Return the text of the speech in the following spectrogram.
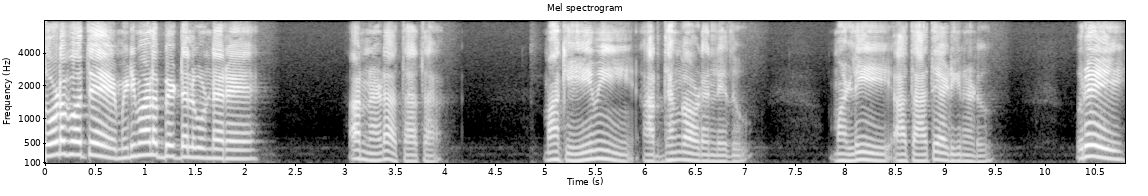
చూడబోతే మిడిమాళ బిడ్డలు ఉండారే? అన్నాడు ఆ తాత. మాకేమీ అర్థం కావడం లేదు. మళ్ళీ ఆ తాతే అడిగినాడు. ఒరే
